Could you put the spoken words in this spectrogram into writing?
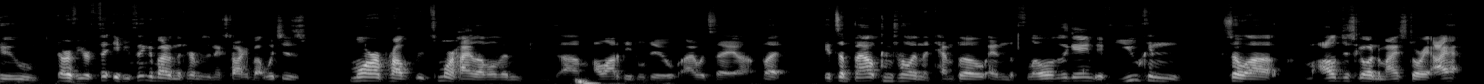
to, or if you're, th- if you think about it in the terms that Nick's talking about, which is more, prob- it's more high level than um, a lot of people do. I would say, uh, but it's about controlling the tempo and the flow of the game. If you can, so uh, I'll just go into my story. I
